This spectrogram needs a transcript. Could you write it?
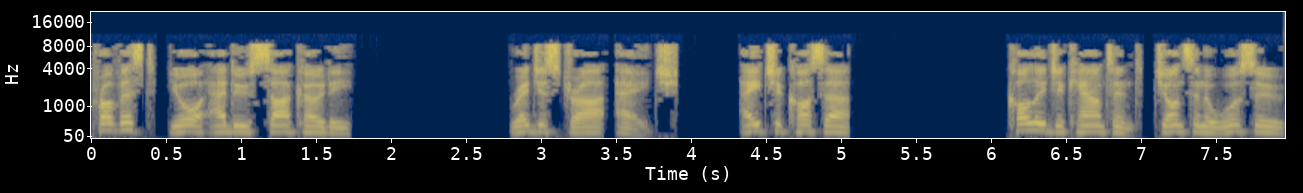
Provost, Yaw Adu Sarkodie Registrar, H. H. Akosa College Accountant, Johnson Owusu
